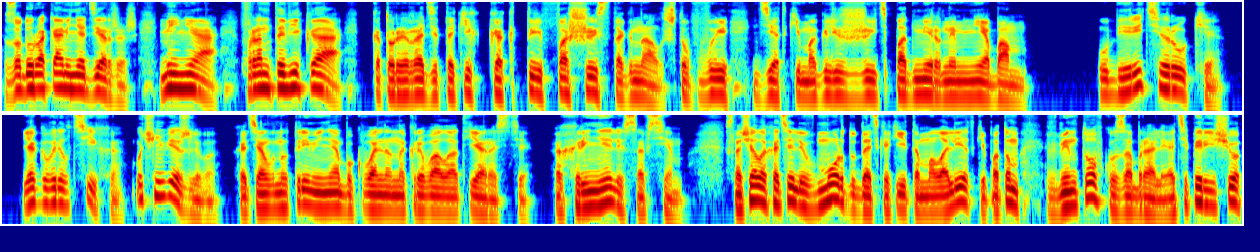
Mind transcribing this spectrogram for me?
За дурака меня держишь. Меня, фронтовика, который ради таких, как ты, фашиста гнал, чтоб вы, детки, могли жить под мирным небом. Уберите руки. Я говорил тихо, очень вежливо, хотя внутри меня буквально накрывало от ярости. Охренели совсем. Сначала хотели в морду дать какие-то малолетки, потом в ментовку забрали, а теперь еще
